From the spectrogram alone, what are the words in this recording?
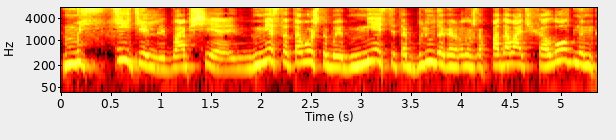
мститель вообще. Вместо того, чтобы месть это блюдо, которое нужно подавать холодным,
